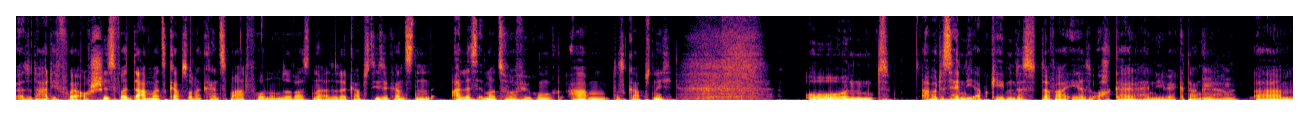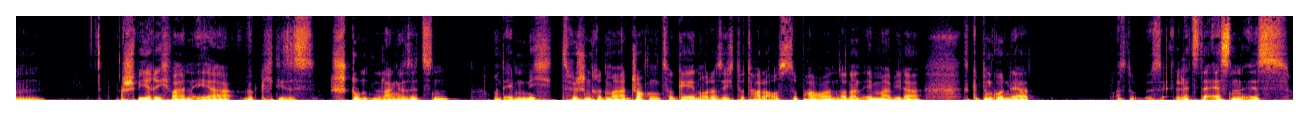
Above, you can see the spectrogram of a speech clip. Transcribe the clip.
Also da hatte ich vorher auch Schiss, weil damals gab es auch noch kein Smartphone und sowas. Ne? Also da gab es diese ganzen, alles immer zur Verfügung haben, das gab es nicht. Und aber das Handy abgeben, das, da war eher so, ach geil, Handy weg, danke. Mhm. Ähm, schwierig waren eher wirklich dieses stundenlange Sitzen und eben nicht zwischendrin mal joggen zu gehen oder sich total auszupowern, sondern immer wieder, es gibt im Grunde ja, also das letzte Essen ist,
